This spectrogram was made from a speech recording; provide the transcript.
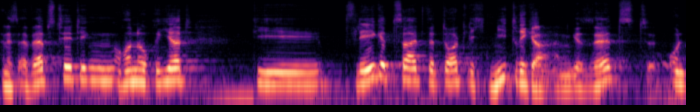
eines Erwerbstätigen honoriert. Die Pflegezeit wird deutlich niedriger angesetzt und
